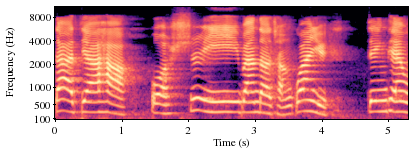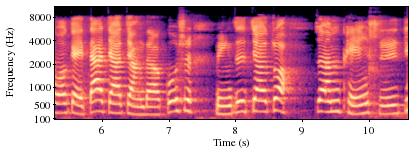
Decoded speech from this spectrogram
大家好，我是一一班的陈冠宇。今天我给大家讲的故事名字叫做《真凭实据》。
